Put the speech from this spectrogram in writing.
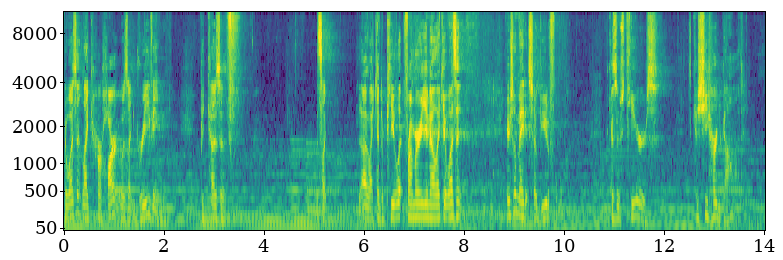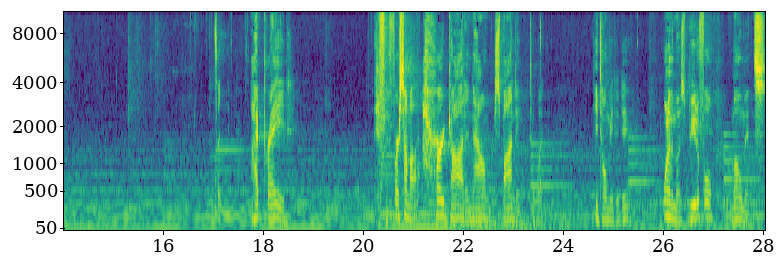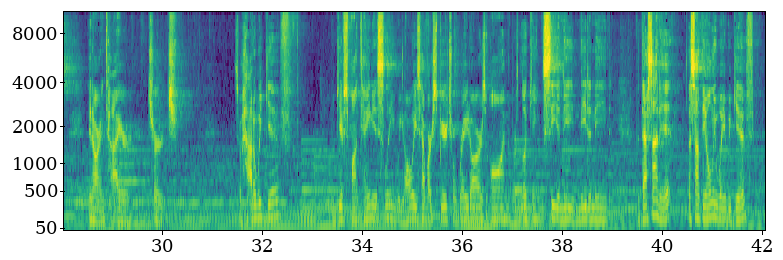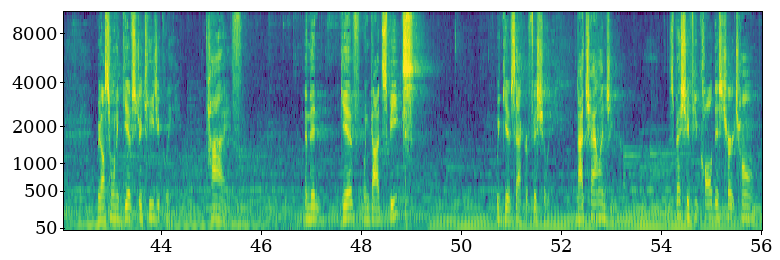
It wasn't like her heart was like grieving because of, it's like, I like had to peel it from her, you know, like it wasn't. Here's what made it so beautiful because those tears, it's because she heard God. It's like, I prayed. For the first time I heard God, and now I'm responding to what He told me to do. One of the most beautiful moments in our entire church. So, how do we give? We give spontaneously. We always have our spiritual radars on. We're looking, see a need, meet a need. But that's not it. That's not the only way we give. We also want to give strategically, tithe, and then give when God speaks. We give sacrificially. And I challenge you, especially if you call this church home,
